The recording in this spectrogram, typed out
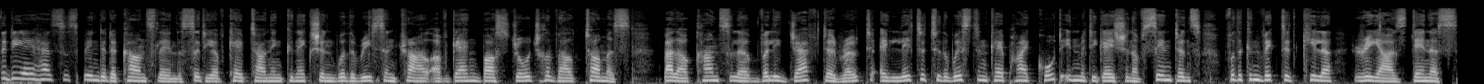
The DA has suspended a councillor in the city of Cape Town in connection with the recent trial of gang boss George Geweld Thomas. Ballow councillor Willie Jafta wrote a letter to the Western Cape High Court in mitigation of sentence for the convicted killer Riaz Dennis.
